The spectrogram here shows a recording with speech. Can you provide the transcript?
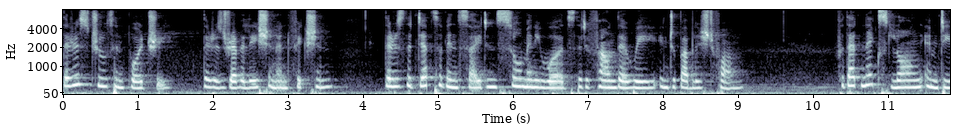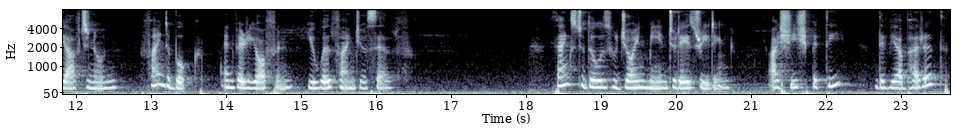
There is truth in poetry, there is revelation in fiction, there is the depth of insight in so many words that have found their way into published form. For that next long, empty afternoon, find a book, and very often you will find yourself. Thanks to those who joined me in today's reading Ashish Pitti, Divya Bharat,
